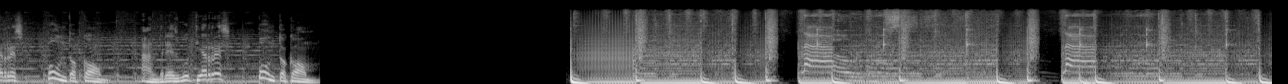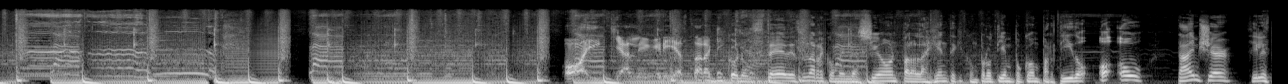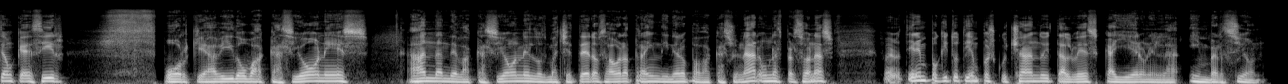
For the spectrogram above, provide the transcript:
andresgutierrez.com. andresgutierrez.com. ¡Ay, qué alegría estar aquí con ustedes! Una recomendación para la gente que compró tiempo compartido. ¡Oh, oh! Timeshare, sí les tengo que decir porque ha habido vacaciones, andan de vacaciones, los macheteros ahora traen dinero para vacacionar. Unas personas, bueno, tienen poquito tiempo escuchando y tal vez cayeron en la inversión.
